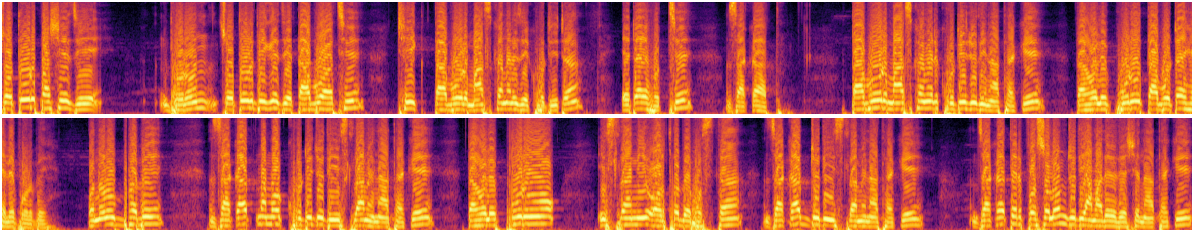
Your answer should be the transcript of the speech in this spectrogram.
চতুর্পাশে যে, ধরুন চতুর্দিকে যে তাবু আছে, ঠিক তাবুর মাঝখানের যে খুঁটিটা, এটাই হচ্ছে জাকাত তাবুর মাঝখানের খুঁটি যদি না থাকে, তাহলে পুরো তাবুটা হেলে পড়বে। অনুরূপভাবে জাকাত নামক খুঁটি যদি ইসলামে না থাকে, তাহলে পুরো ইসলামী অর্থ ব্যবস্থা জাকাত যদি ইসলামে না থাকে জাকাতের প্রচলন যদি আমাদের দেশে না থাকে,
